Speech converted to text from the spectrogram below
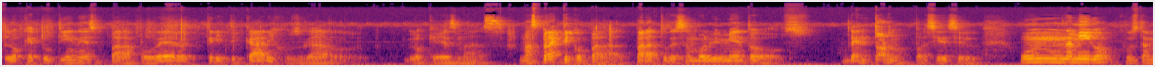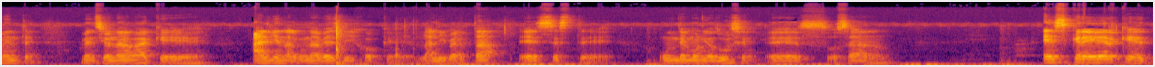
lo que tú tienes para poder criticar y juzgar lo que es más, más práctico para, para tu desenvolvimiento de entorno, por así decirlo. Un amigo, justamente, mencionaba que alguien alguna vez dijo que la libertad es este un demonio dulce. Es, o sea, es creer que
